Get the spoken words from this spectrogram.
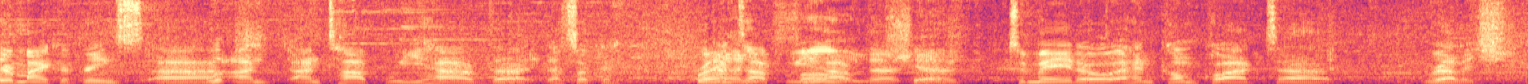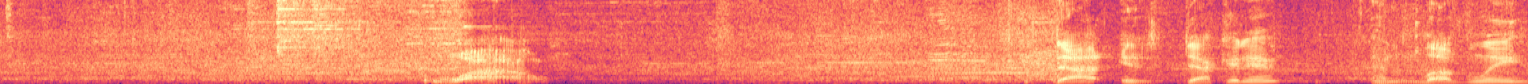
They're microgreens. Uh, on, on top we have the. That's okay. Right on on top we have the, the tomato and kumquat uh, relish. Wow. That is decadent and lovely.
